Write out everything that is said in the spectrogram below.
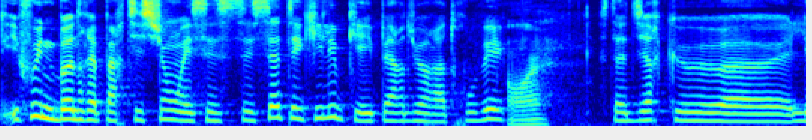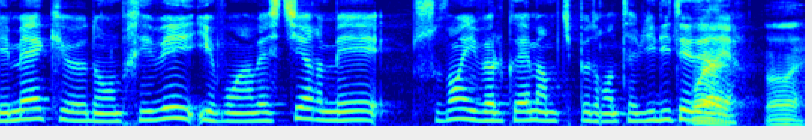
il faut une bonne répartition et c'est cet équilibre qui est hyper dur à trouver ouais. c'est-à-dire que euh, les mecs euh, dans le privé ils vont investir mais souvent ils veulent quand même un petit peu de rentabilité derrière ouais.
